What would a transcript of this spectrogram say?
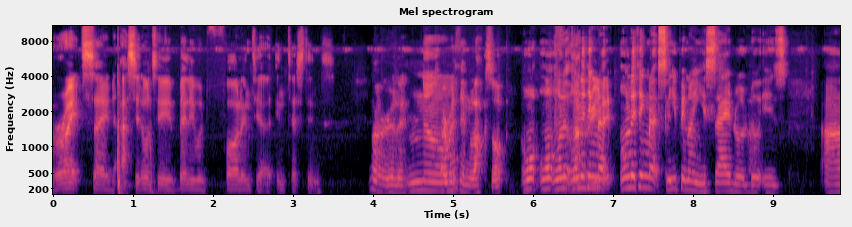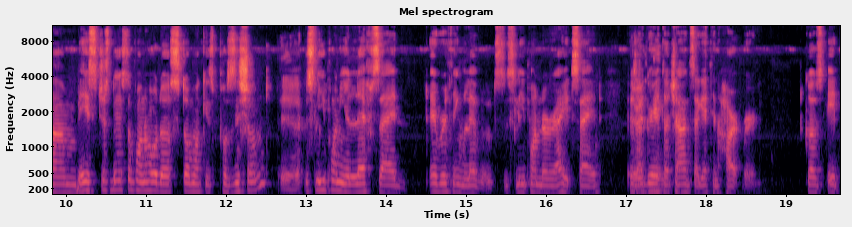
right side, acid out of your belly would fall into your intestines? Not really. No. Everything locks up. O- o- only, only thing really. that only thing that sleeping on your side will do is, um, based just based upon how the stomach is positioned. Yeah. To sleep on your left side, everything levels. To sleep on the right side, there's a greater chance of getting heartburn, because it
